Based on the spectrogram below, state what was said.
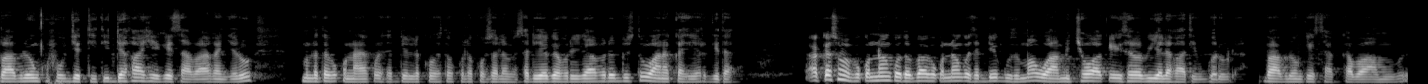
baabiloon kufuuf jettiitii dafaa ishee keessaa ba'aa kan jedhu mul'ata boqonnaa kudha saddeet lakkoofsa tokko lakkoofsa lama sadii agafurii gaafa dubbistu waan akkasii argita. Akkasuma boqonnaan kudha torbaa boqonnaan kudha saddeet guutummaa waamicha waaqayyoo saba biyya lafaatiif godhudha. Baabiloon keessaa akka ba'amu.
